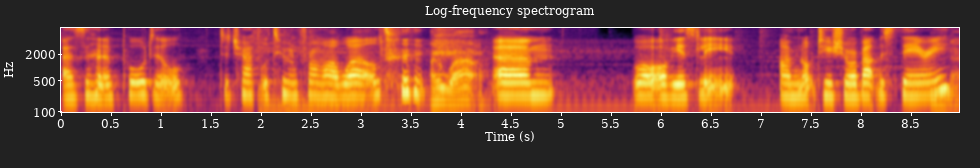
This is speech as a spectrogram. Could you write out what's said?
as a portal to travel to and from our world. Oh wow. um, well, obviously, I'm not too sure about this theory, No.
